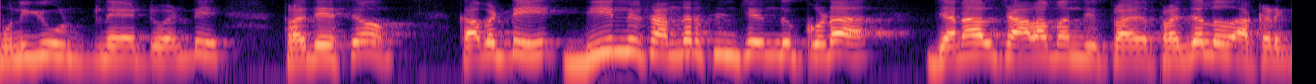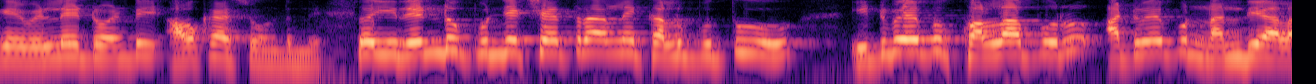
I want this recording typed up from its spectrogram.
మునిగి ఉండేటువంటి ప్రదేశం. కాబట్టి దీన్ని సందర్శించేందుకు కూడా జనాలు చాలామంది ప్ర ప్రజలు అక్కడికి వెళ్ళేటువంటి అవకాశం ఉంటుంది. సో ఈ రెండు పుణ్యక్షేత్రాలని కలుపుతూ ఇటువైపు కొల్లాపూరు అటువైపు నంద్యాల.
